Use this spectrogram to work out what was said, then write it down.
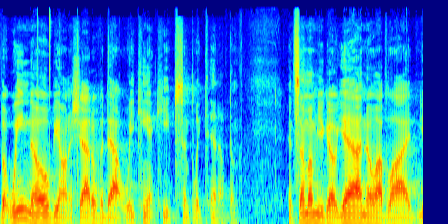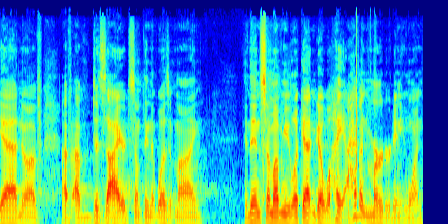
but we know beyond a shadow of a doubt we can't keep simply 10 of them. And some of them you go, yeah, I know I've lied. Yeah, I know I've, I've, I've desired something that wasn't mine. And then some of them you look at and go, well, hey, I haven't murdered anyone.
